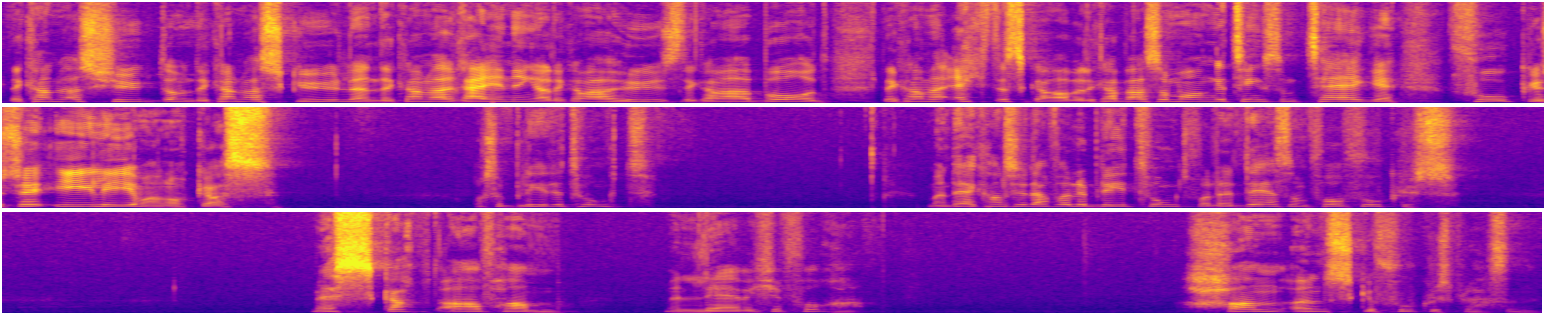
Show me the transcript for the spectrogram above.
Det kan være sykdom, det kan være skolen, det kan være regninger, det kan være hus, det kan være båt, det kan være ekteskapet. Det kan være så mange ting som tar fokuset i livet vårt. Og så blir det tungt. Men det er kanskje derfor det blir tungt, for det er det som får fokus. Vi er skapt av ham, men lever ikke for ham. Han ønsker fokusplassen.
